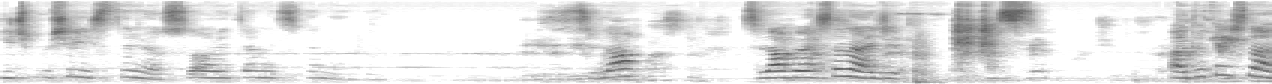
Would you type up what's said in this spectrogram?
Hiçbir şey istemiyor. Sağ item istemiyor. Any idea Silah. Silah versene acı. Arkadaşlar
